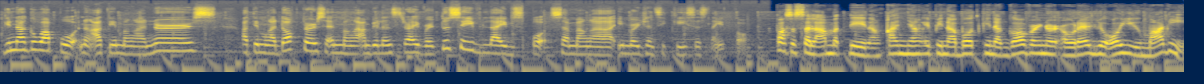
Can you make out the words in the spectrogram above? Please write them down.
ginagawa po ng ating mga nurse, ating mga doctors and mga ambulance driver to save lives po sa mga emergency cases na ito. Pasasalamat din ang kanyang ipinabot kina Governor Aurelio Oy Umali,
